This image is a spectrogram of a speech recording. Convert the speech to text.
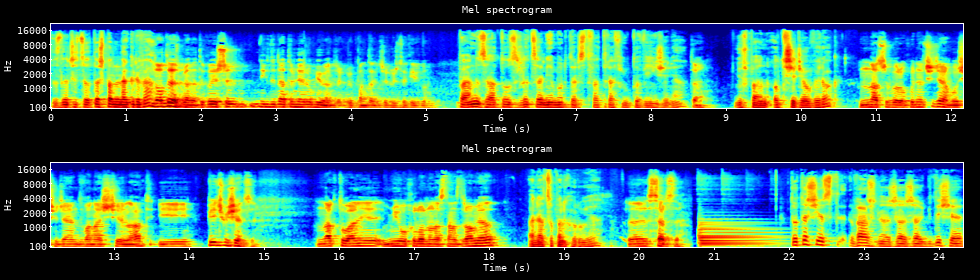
To znaczy co, też pan nagrywa? No też będę, tylko jeszcze nigdy na tym nie robiłem, jakby pan tak czegoś takiego. Pan za to zlecenie morderstwa trafił do więzienia? Tak. Już pan odsiedział wyrok? Znaczy w roku nie odsiedziałem, bo siedziałem 12 lat i 5 miesięcy. No aktualnie mi uchylono na stan zdrowia, A na co pan choruje? e, serce. To też jest ważne, że, że gdy się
